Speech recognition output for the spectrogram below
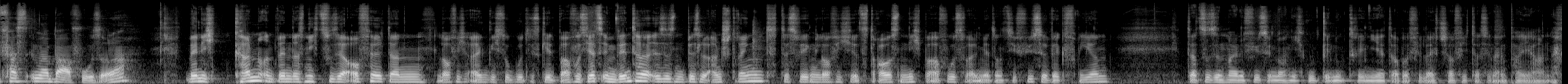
fast immer barfuß, oder? Wenn ich kann und wenn das nicht zu sehr auffällt, dann laufe ich eigentlich so gut es geht barfuß. Jetzt im Winter ist es ein bisschen anstrengend, deswegen laufe ich jetzt draußen nicht barfuß, weil mir sonst die Füße wegfrieren. Dazu sind meine Füße noch nicht gut genug trainiert, aber vielleicht schaffe ich das in ein paar Jahren.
